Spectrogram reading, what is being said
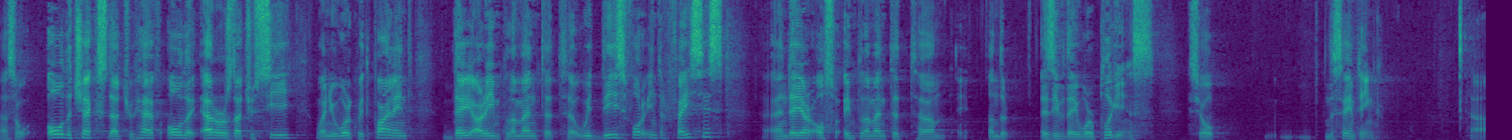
Uh, so all the checks that you have, all the errors that you see when you work with Pylint, they are implemented uh, with these four interfaces, and they are also implemented um, under, as if they were plugins. So the same thing. Uh,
